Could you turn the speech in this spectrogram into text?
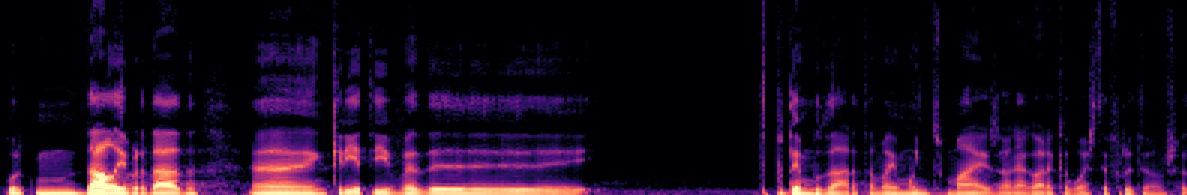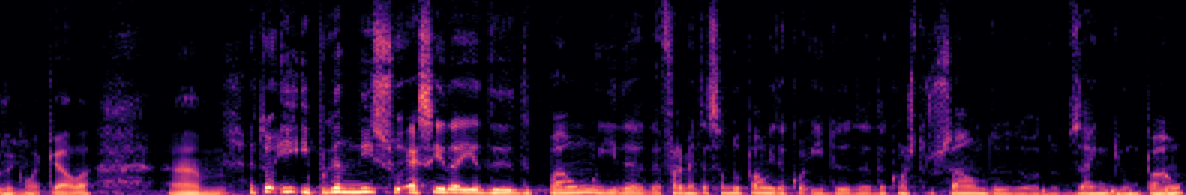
porque me dá liberdade uh, criativa de poder mudar também muito mais. Olha, agora acabou esta fruta, vamos fazer uhum. com aquela. Um... Então, e, e, pegando nisso, essa ideia de, de pão e da, da, fermentação do pão e da, e da, da construção do, do, desenho de um pão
